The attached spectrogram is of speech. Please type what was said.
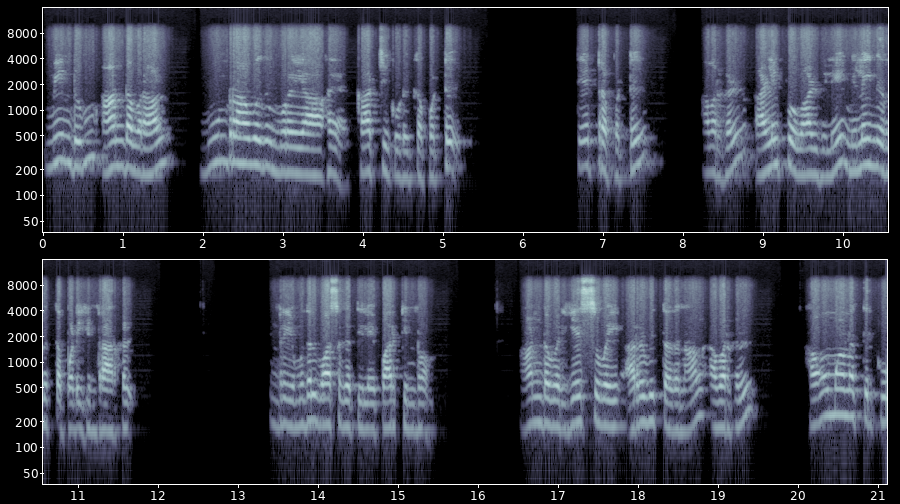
மீண்டும் ஆண்டவரால் மூன்றாவது முறையாக காட்சி கொடுக்கப்பட்டு தேற்றப்பட்டு அவர்கள் அழைப்பு வாழ்விலே நிலைநிறுத்தப்படுகின்றார்கள். இன்றைய முதல் வாசகத்திலே பார்க்கின்றோம். ஆண்டவர் இயேசுவை அறிவித்ததனால் அவர்கள் அவமானத்திற்கு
